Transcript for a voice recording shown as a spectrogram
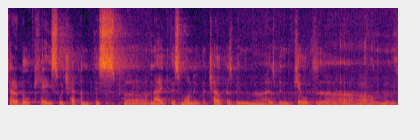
terrible case which happened this uh, night, this morning. The child has been uh, has been killed. Um,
